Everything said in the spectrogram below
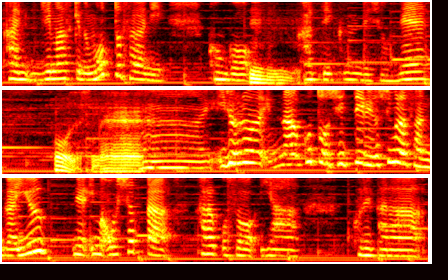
感じますけど、もっとさらに今後うん変。わっていくんでしょうね。そうですね。うん。いろいろなことを知っている吉村さんが言う、ね、今おっしゃったからこそ、いや、これから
